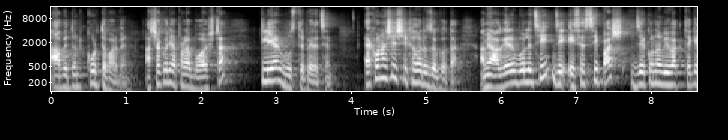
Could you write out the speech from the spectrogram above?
আবেদন করতে পারবেন। আশা করি আপনারা বয়সটা ক্লিয়ার বুঝতে পেরেছেন। এখন আসে শিক্ষাগত যোগ্যতা। আমি আগেও বলেছি যে এসএসসি পাস যে কোনো বিভাগ থেকে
